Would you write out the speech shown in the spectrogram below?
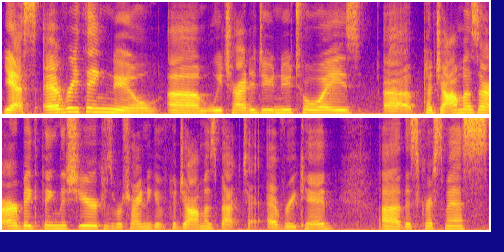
Yes, everything new. Um, we try to do new toys. Uh, pajamas are our big thing this year because we're trying to give pajamas back to every kid uh, this Christmas.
